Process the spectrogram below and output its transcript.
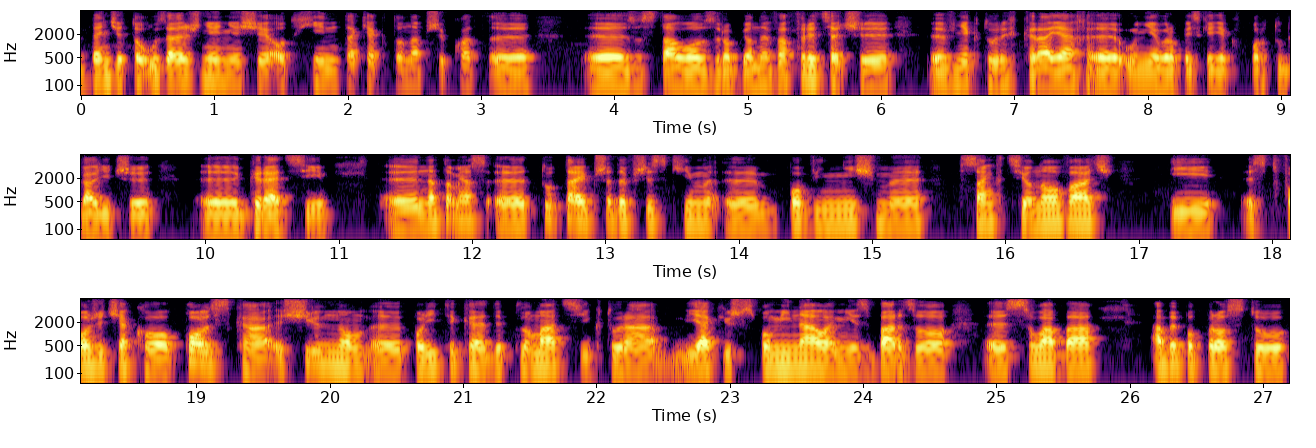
będzie to uzależnienie się od Chin, tak jak to na przykład zostało zrobione w Afryce, czy w niektórych krajach e, Unii Europejskiej, jak w Portugalii czy e, Grecji. Natomiast tutaj przede wszystkim powinniśmy sankcjonować i stworzyć jako Polska silną politykę dyplomacji, która, jak już wspominałem, jest bardzo słaba, aby po prostu,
